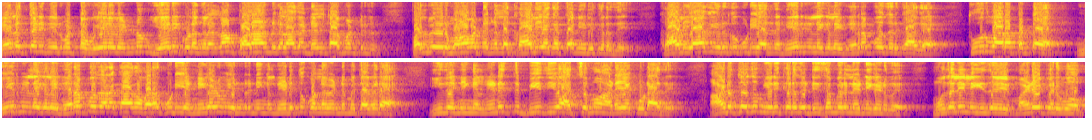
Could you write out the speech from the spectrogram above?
நிலத்தடி நீர்மட்டம் உயர வேண்டும். ஏரி குளங்கள் எல்லாம் பல ஆண்டுகளாக டெல்டா மற்றும் பல்வேறு மாவட்டங்களில் காலியாகத்தான் இருக்கிறது. காலியாக இருக்கக்கூடிய அந்த நீர்நிலைகளை நிரப்புவதற்காக தூர்வாரப்பட்ட நீர்நிலைகளை நிரப்புவதற்காக வரக்கூடிய நிகழ்வு என்று நீங்கள் எடுத்துக்கொள்ள வேண்டுமே தவிர இதை நீங்கள் நினைத்து பீதியோ அச்சமோ அடையக்கூடாது. அடுத்ததும் இருக்கிறது டிசம்பரில் நிகழ்வு. முதலில் இது மழை பெறுவோம்.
